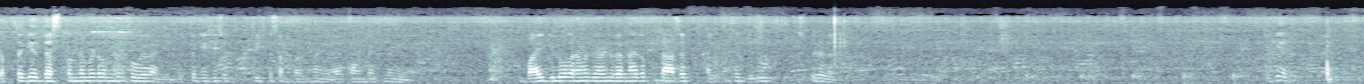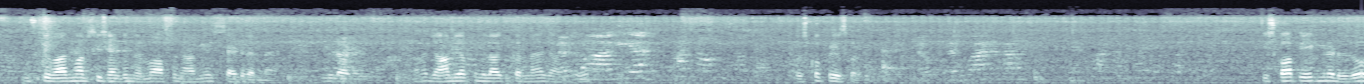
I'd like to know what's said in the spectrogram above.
जब तक ये 10-15 मिनट हमसे सूखेगा नहीं, जब तक किसी चीज़ के संपर्क में नहीं आया कांटेक्ट में नहीं आया। बाईस किलो अगर हमें ज्वाइन करना है तो चार से हल्का से ग्लू स्प्रे करना ठीक है? उसके बाद में आप इसकी सेटिंग कर लो आपको जहाँ भी सेट करना है। मिला है ना जहाँ भी आपको मिला के करना है जहाँ तो उसको प्रेस कर दो। इसको आप एक मिनट दे दो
